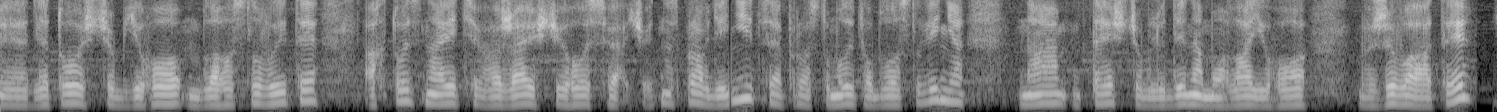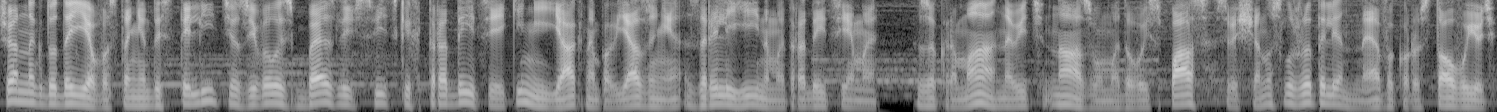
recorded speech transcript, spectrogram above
е, для того, щоб його благословити. А хтось навіть вважає, що його освячують. Насправді ні, це просто молитва благословення на те, щоб людина могла його вживати. Ченник додає, в останні десятиліття з'явилось безліч світських традицій, які ніяк не пов'язані з релігійними традиціями. Зокрема, навіть назву медовий спас священнослужителі не використовують.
